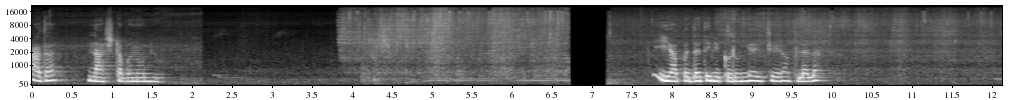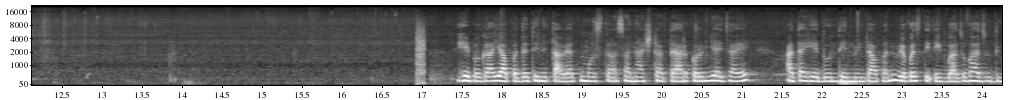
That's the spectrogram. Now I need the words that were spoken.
आता नाश्ता बनवून घेऊ. या पद्धतीने करून घ्यायचे आपल्याला. हे बघा या पद्धतीने ताव्यात मस्त असा नाश्ता तयार करून घ्यायचा आहे. आता हे दोन तीन मिनटं आपण व्यवस्थित एक बाजू भाजू देऊ.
